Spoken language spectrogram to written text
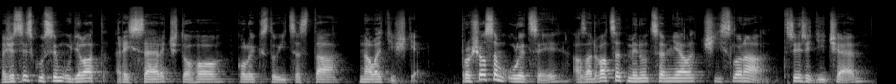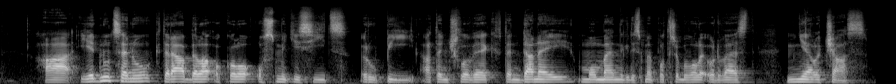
a že si zkusím udělat research toho, kolik stojí cesta na letiště. Prošel jsem ulici a za 20 minut jsem měl číslo na tři řidiče a jednu cenu, která byla okolo 8 tisíc rupí a ten člověk v ten daný moment, kdy jsme potřebovali odvést, měl čas.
